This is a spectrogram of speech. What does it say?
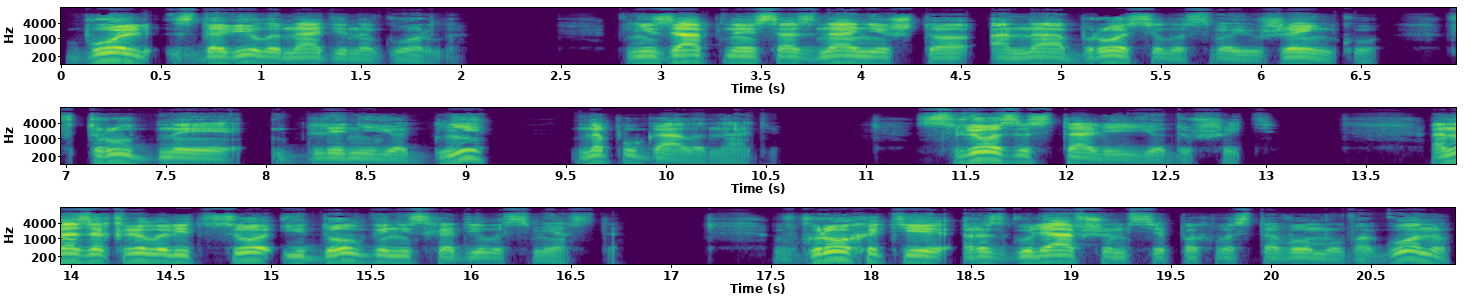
Боль сдавила Нади на горло. Внезапное сознание, что она бросила свою Женьку в трудные для нее дни, напугало Надю. Слезы стали ее душить. Она закрыла лицо и долго не сходила с места. В грохоте, разгулявшемся по хвостовому вагону,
